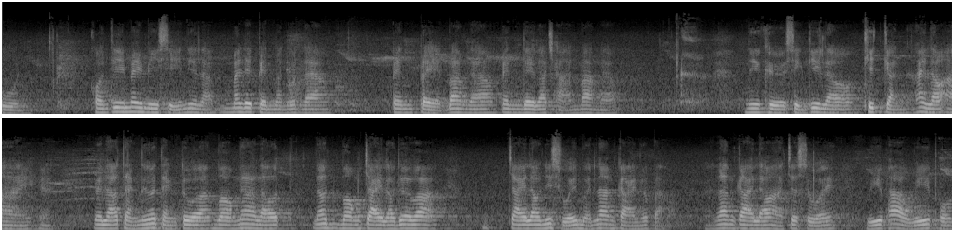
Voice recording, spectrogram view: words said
บูรณ์ คนที่ไม่มีศีลนี่แหละไม่ได้เป็นมนุษย์แล้ว เป็นเปรตบ้างแล้ว เป็นเดรัจฉานบ้างแล้ว นี่คือสิ่งที่เราคิดกันให้เราอาย เวลาแต่งเนื้อแต่งตัวมองหน้าเราแล้วมองใจเราด้วยว่า ใจเรานี่สวยเหมือนร่างกายหรือเปล่า ร่างกายเราอาจจะสวยหวีผ้าหวีผม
